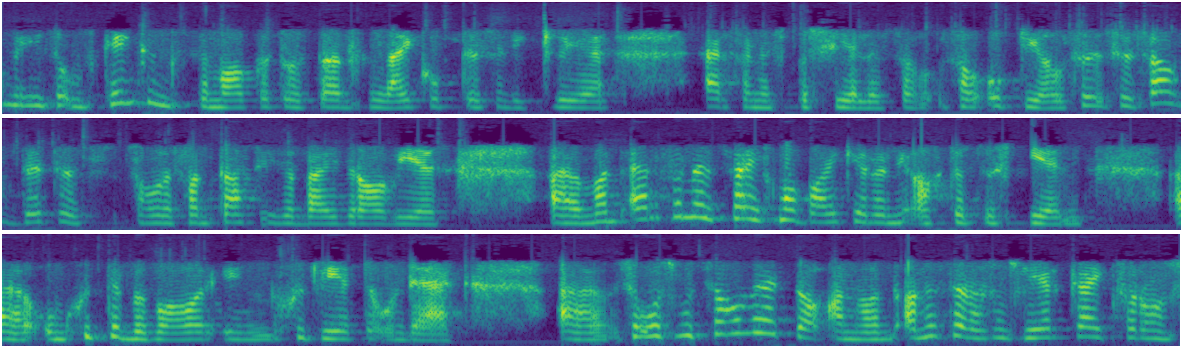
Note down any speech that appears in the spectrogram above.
mense om skenkings te maak dat ons dan gelyk op tussen die twee erfenispersele sal sal opdeel. So so self dit is sal 'n fantastiese bydrae wees. Ehm uh, want erfenis sê ek maar baie keer in die agterste speen uh om goed te bewaar en goed weer te ontdek. Uh so ons moet saamwerk daaraan want anders as ons weer kyk vir ons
